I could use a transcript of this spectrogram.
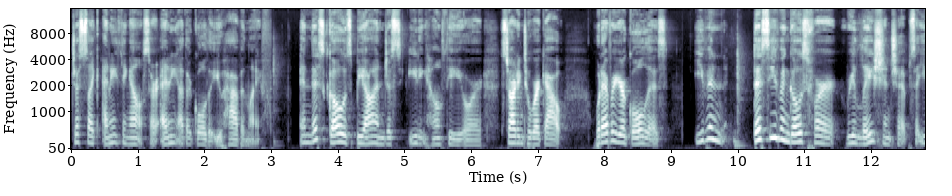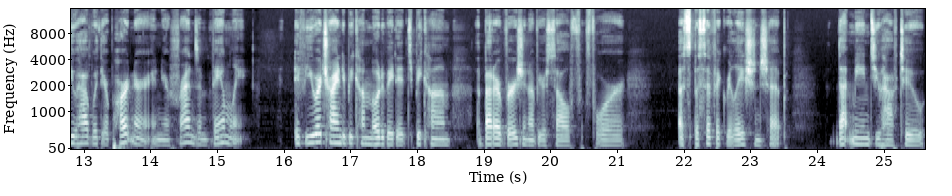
just like anything else or any other goal that you have in life. And this goes beyond just eating healthy or starting to work out. Whatever your goal is, even this even goes for relationships that you have with your partner and your friends and family. If you are trying to become motivated to become a better version of yourself for a specific relationship, that means you have to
